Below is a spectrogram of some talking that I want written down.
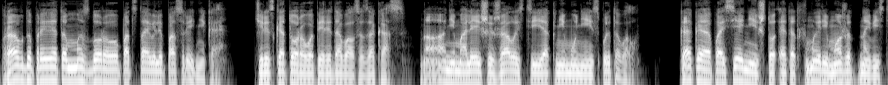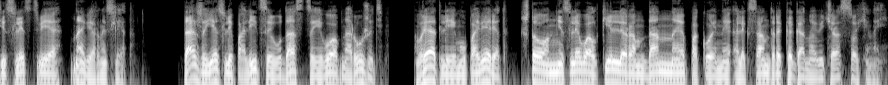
Правда, при этом мы здорово подставили посредника, через которого передавался заказ, но ни малейшей жалости я к нему не испытывал, как и опасений, что этот хмырь может навести следствие на верный след. Даже если полиции удастся его обнаружить, вряд ли ему поверят, что он не сливал киллерам данное покойной Александры Каганович Рассохиной.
